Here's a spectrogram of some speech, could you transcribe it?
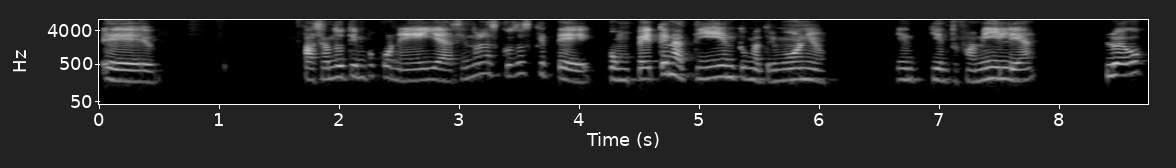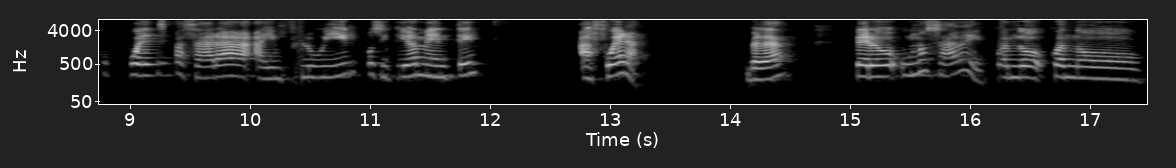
eh, pasando tiempo con ella, haciendo las cosas que te competen a ti en tu matrimonio y en, tu familia, luego puedes pasar a, a influir positivamente afuera, ¿verdad? Pero uno sabe, cuando, cuando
